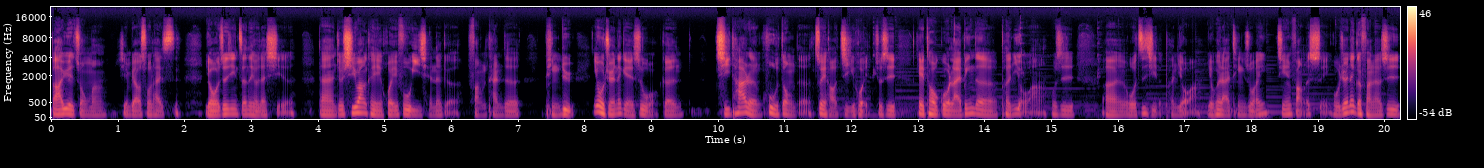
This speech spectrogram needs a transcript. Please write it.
八月中吗？先不要说太死，有最近真的有在写了，但就希望可以恢复以前那个访谈的频率，因为我觉得那个也是我跟其他人互动的最好机会，就是可以透过来宾的朋友啊，或是呃我自己的朋友啊，也会来听说，哎，今天访了谁？我觉得那个反而是。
